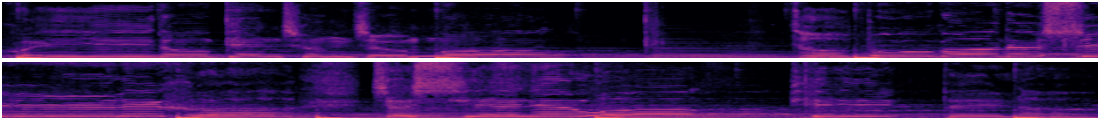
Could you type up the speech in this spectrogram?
回忆都变成折磨。逃不过。这些年我疲惫了，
